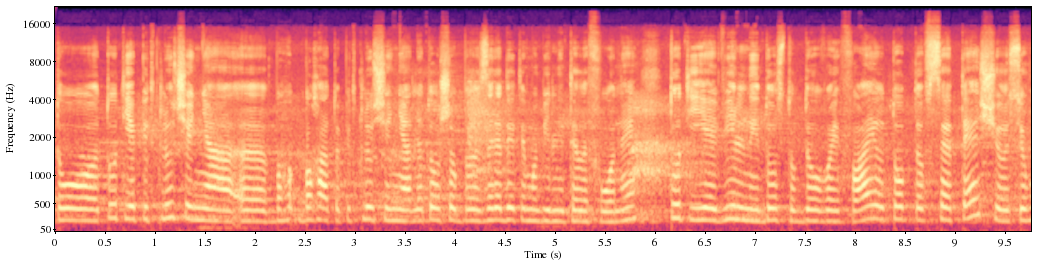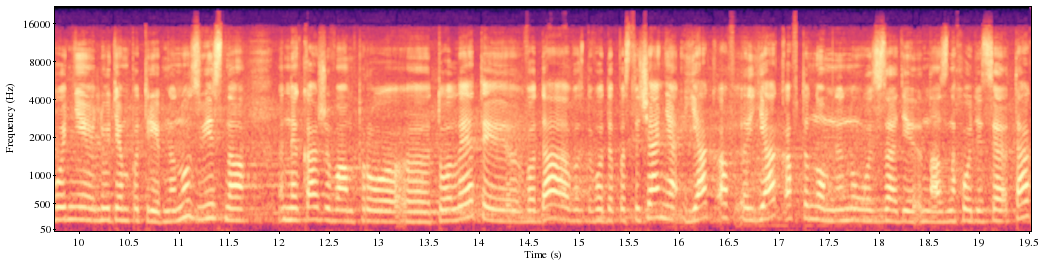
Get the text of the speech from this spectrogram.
то тут є підключення, е, багато підключення для того, щоб зарядити мобільні телефони. Тут є вільний доступ до Wi-Fi, тобто все те, що сьогодні людям потрібно. Ну, звісно, не кажу вам про е, туалети, вода, водопостачання, як, як автономне. Ну, ось ззаді нас знаходиться так.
